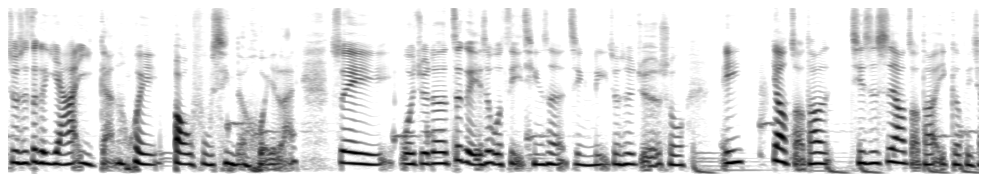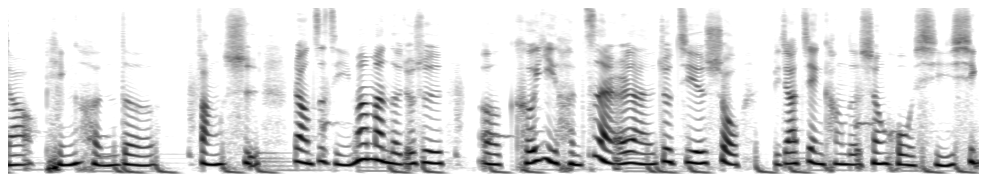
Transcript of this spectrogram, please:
就是这个压抑感会报复性的回来，所以我觉得这个也是我自己亲身的经历，就是觉得说，诶，要找到其实是要找到一个比较平衡的方式，让自己慢慢的就是。呃，可以很自然而然就接受比较健康的生活习性，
